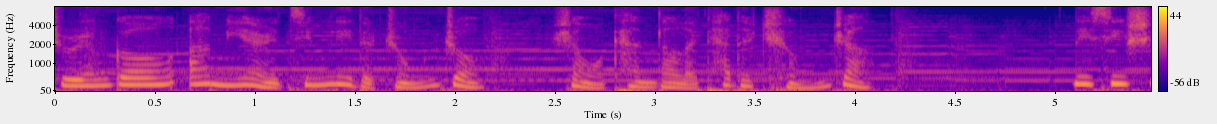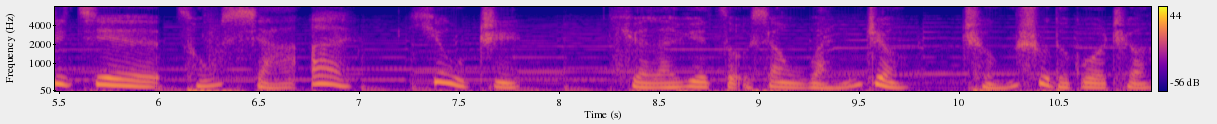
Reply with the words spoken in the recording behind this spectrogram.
主人公阿米尔经历的种种，让我看到了他的成长，内心世界从狭隘、幼稚，越来越走向完整、成熟的过程。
